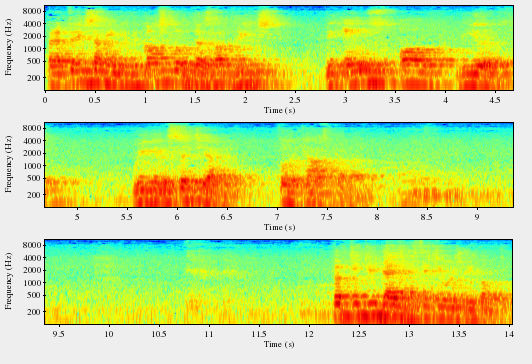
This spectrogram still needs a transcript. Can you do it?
But I tell you something, the gospel does not reach the ends of the earth, we're going to sit here till the cows come out. 52 days the city was rebuilt.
